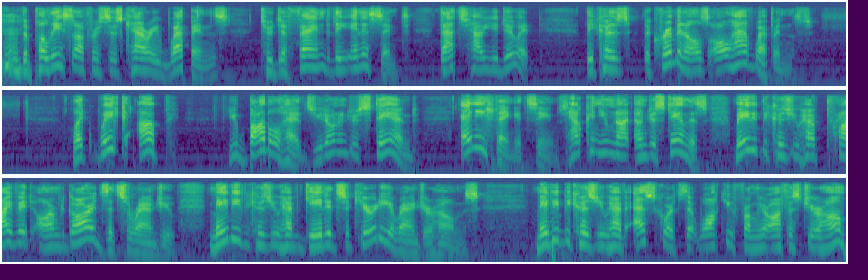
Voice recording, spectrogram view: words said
Hmm. the police officers carry weapons to defend the innocent. That's how you do it. Because the criminals all have weapons. Like, wake up, you bobbleheads. You don't understand anything, it seems. How can you not understand this? Maybe because you have private armed guards that surround you. Maybe because you have gated security around your homes. Maybe because you have escorts that walk you from your office to your home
